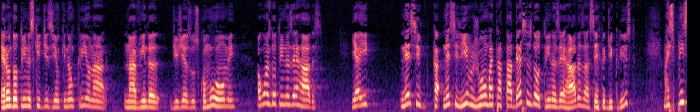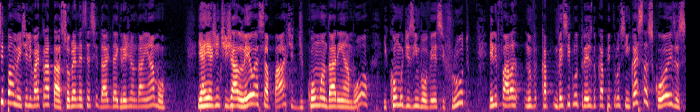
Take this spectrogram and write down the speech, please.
eram doutrinas que diziam que não criam na, na vinda de Jesus como homem, algumas doutrinas erradas. E aí, nesse, nesse livro, João vai tratar dessas doutrinas erradas acerca de Cristo, mas principalmente ele vai tratar sobre a necessidade da igreja andar em amor. E aí a gente já leu essa parte de como andar em amor e como desenvolver esse fruto. Ele fala no, no versículo 13 do capítulo 5: Essas coisas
